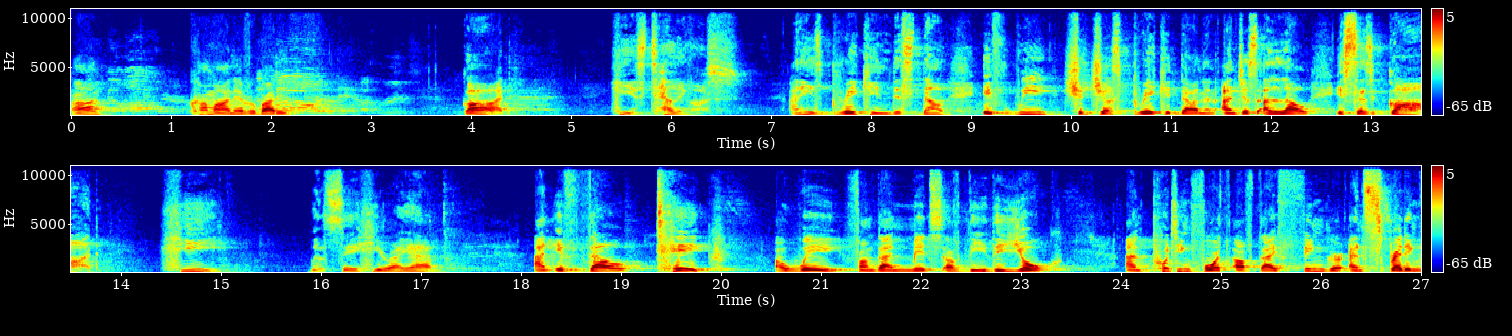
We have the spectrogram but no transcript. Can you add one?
Huh? Come on, everybody. God, He is telling us and he's breaking this down. If we should just break it down and, and just allow, it says, God, he will say, Here I am. And if thou take away from thy midst of thee the yoke, and putting forth of thy finger and spreading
